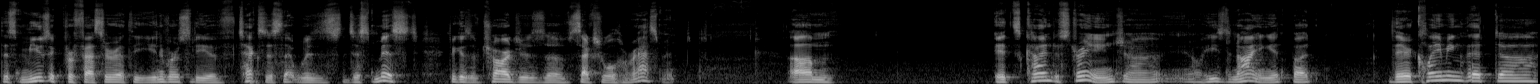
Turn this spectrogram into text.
this music professor at the University of Texas that was dismissed because of charges of sexual harassment. Um, it's kind of strange. Uh, you know, he's denying it, but they're claiming that uh,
